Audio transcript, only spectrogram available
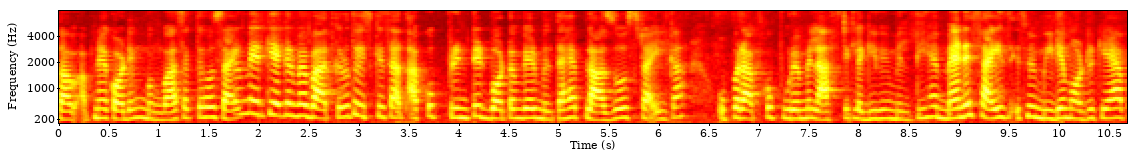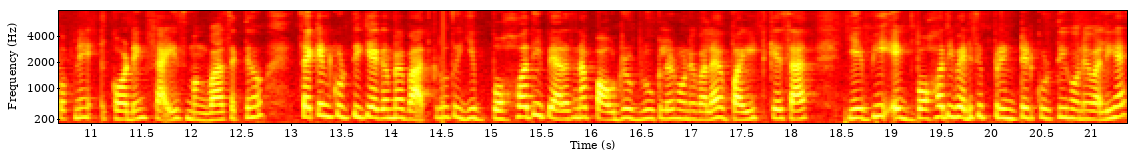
तो आप अपने अकॉर्डिंग मंगवा सकते हो साइड वेयर की अगर मैं बात करूँ तो इसके साथ आपको प्रिंटेड बॉटम वेयर मिलता है प्लाजो स्टाइल का। ऊपर आपको पूरे में लास्टिक लगी हुई मिलती है। मैंने साइज़ इसमें मीडियम ऑर्डर किया है, आप अपने अकॉर्डिंग साइज़ मंगवा सकते हो। सेकंड कुर्ती की अगर मैं बात करूँ तो ये बहुत ही प्यारा सा ना पाउडर ब्लू कलर होने वाला है वाइट के साथ। ये भी एक बहुत ही प्यारी सी प्रिंटेड कुर्ती होने वाली है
